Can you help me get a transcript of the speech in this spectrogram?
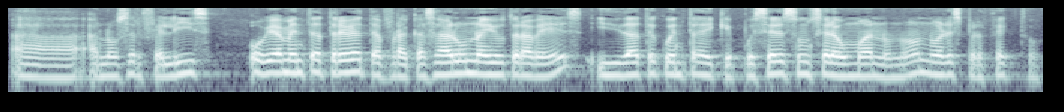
a, no ser feliz. Obviamente atrévete a fracasar una y otra vez y date cuenta de que pues eres un ser humano, ¿no? No eres perfecto.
